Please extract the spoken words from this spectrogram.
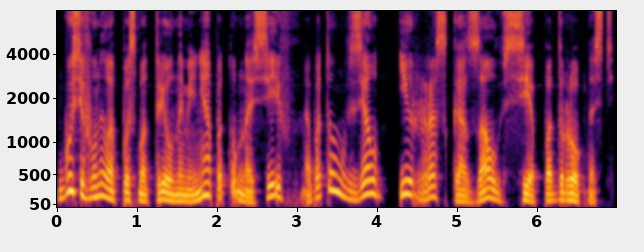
Гусев уныло посмотрел на меня, потом на сейф, а потом взял и рассказал все подробности.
